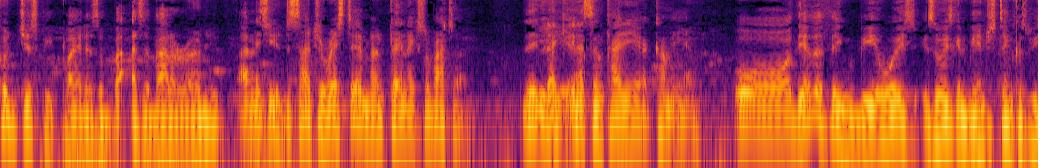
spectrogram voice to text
could just be played as a as a batter only. Unless you decide to rest him and play an extra batter, The- like innocent Kaia coming in. Or the other thing would be always is always going to be interesting because we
